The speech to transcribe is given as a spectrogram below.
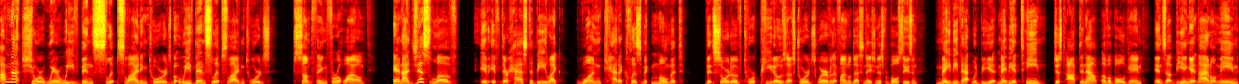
I'm not sure where we've been slip sliding towards, but we've been slip sliding towards something for a while. And I just love if, if there has to be like one cataclysmic moment that sort of torpedoes us towards wherever that final destination is for bowl season, maybe that would be it. Maybe a team just opting out of a bowl game ends up being it. Now, I don't mean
